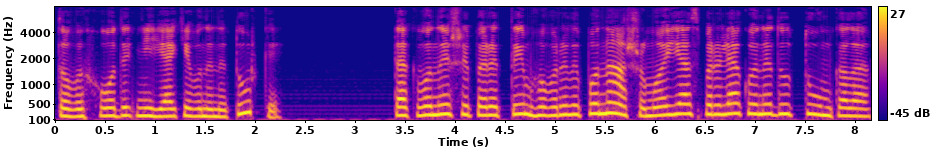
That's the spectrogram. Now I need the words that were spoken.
то, виходить, ніякі вони не турки. Так вони ж і перед тим говорили по-нашому, а я з перелякою не дотумкала.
